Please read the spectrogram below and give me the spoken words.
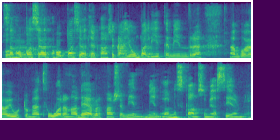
Sen hoppas jag, hoppas jag att jag kanske kan jobba lite mindre än vad jag har gjort de här två åren. Det är väl kanske min, min önskan som jag ser nu.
